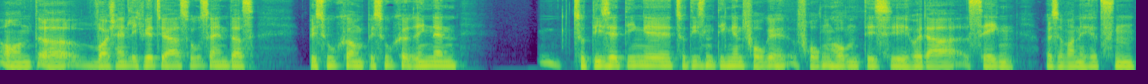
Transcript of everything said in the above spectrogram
und äh, wahrscheinlich wird es ja auch so sein, dass Besucher und Besucherinnen zu, diese Dinge, zu diesen Dingen Frage, Fragen haben, die sie halt auch sehen. Also wenn ich jetzt einen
